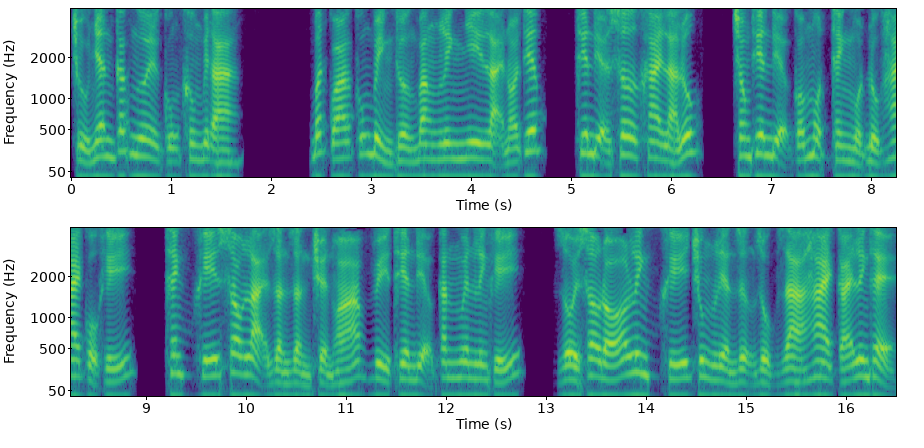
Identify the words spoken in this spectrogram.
chủ nhân các ngươi cũng không biết ta. Bất quá cũng bình thường băng Linh Nhi lại nói tiếp, thiên địa sơ khai là lúc, trong thiên địa có một thanh một đục hai cổ khí, thanh khí sau lại dần dần chuyển hóa vì thiên địa căn nguyên linh khí, rồi sau đó linh khí trung liền dựng dục ra hai cái linh thể.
